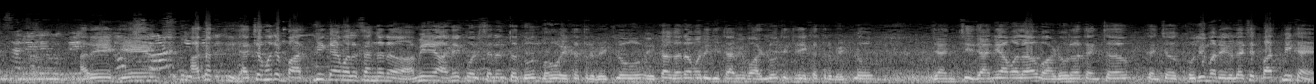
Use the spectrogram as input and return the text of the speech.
झालेले होते. अरे हे आता ह्याच्यामध्ये बातमी काय मला सांगा ना? आम्ही अनेक वर्षानंतर दोन भाऊ एकत्र भेटलो. एका घरामध्ये जिथे आम्ही वाढलो तिथे एकत्र भेटलो. ज्यांची ज्यांनी आम्हाला वाढवलं त्यांच्या त्यांच्या खोलीमध्ये गेलो. याच्यात बातमी काय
